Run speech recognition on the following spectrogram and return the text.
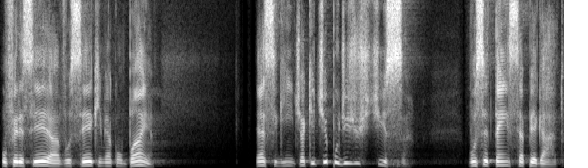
oferecer a você que me acompanha é a seguinte: a que tipo de justiça você tem se apegado?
